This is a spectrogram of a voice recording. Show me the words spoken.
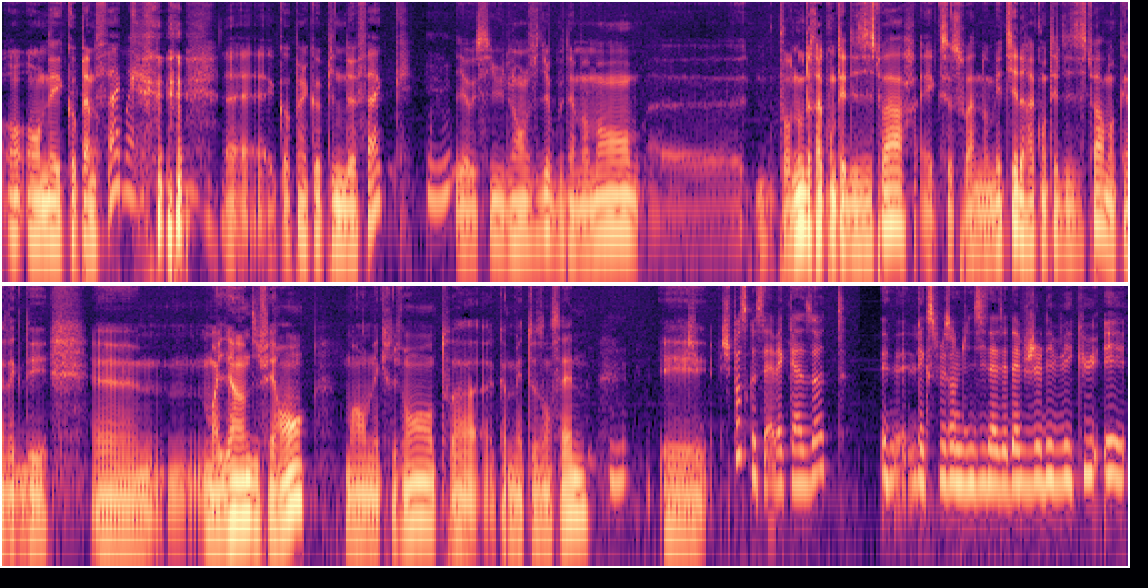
on, est copains de fac, euh, copains copines de fac. Mhm. Il y a aussi eu l'envie au bout d'un moment euh, pour nous de raconter des histoires et que ce soit nos métiers de raconter des histoires, donc avec des euh, moyens différents. Moi en écrivant, toi comme metteuse en scène. Mhm. Et... Je, pense que c'est avec Azote l'explosion d'une usine AZF, je l'ai vécu et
